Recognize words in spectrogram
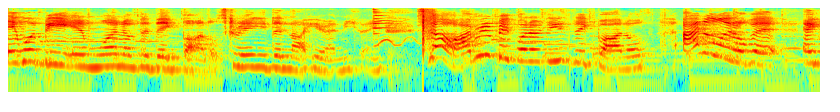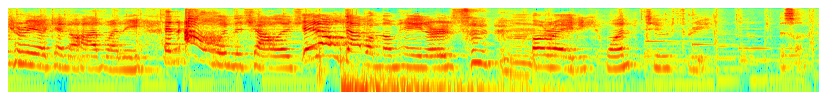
it would be in one of the big bottles. Karina did not hear anything. So I'm gonna pick one of these big bottles, add a little bit, and Karina cannot have any, and I'll win the challenge, and I'll dab on them haters. Mm-hmm. Alrighty, one, two, three. This one.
